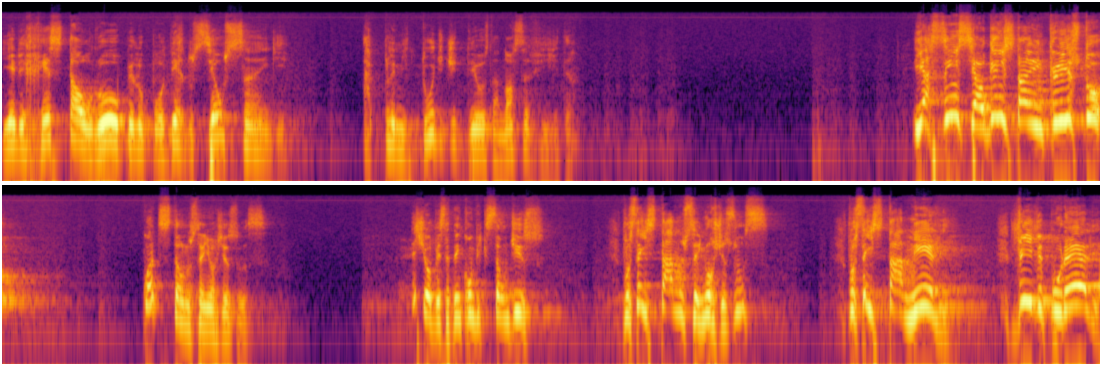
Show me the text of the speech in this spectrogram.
e ele restaurou pelo poder do seu sangue a plenitude de Deus na nossa vida. E assim, se alguém está em Cristo, quantos estão no Senhor Jesus? Deixa eu ver, você tem convicção disso? Você está no Senhor Jesus? Você está nele? Vive por ele?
